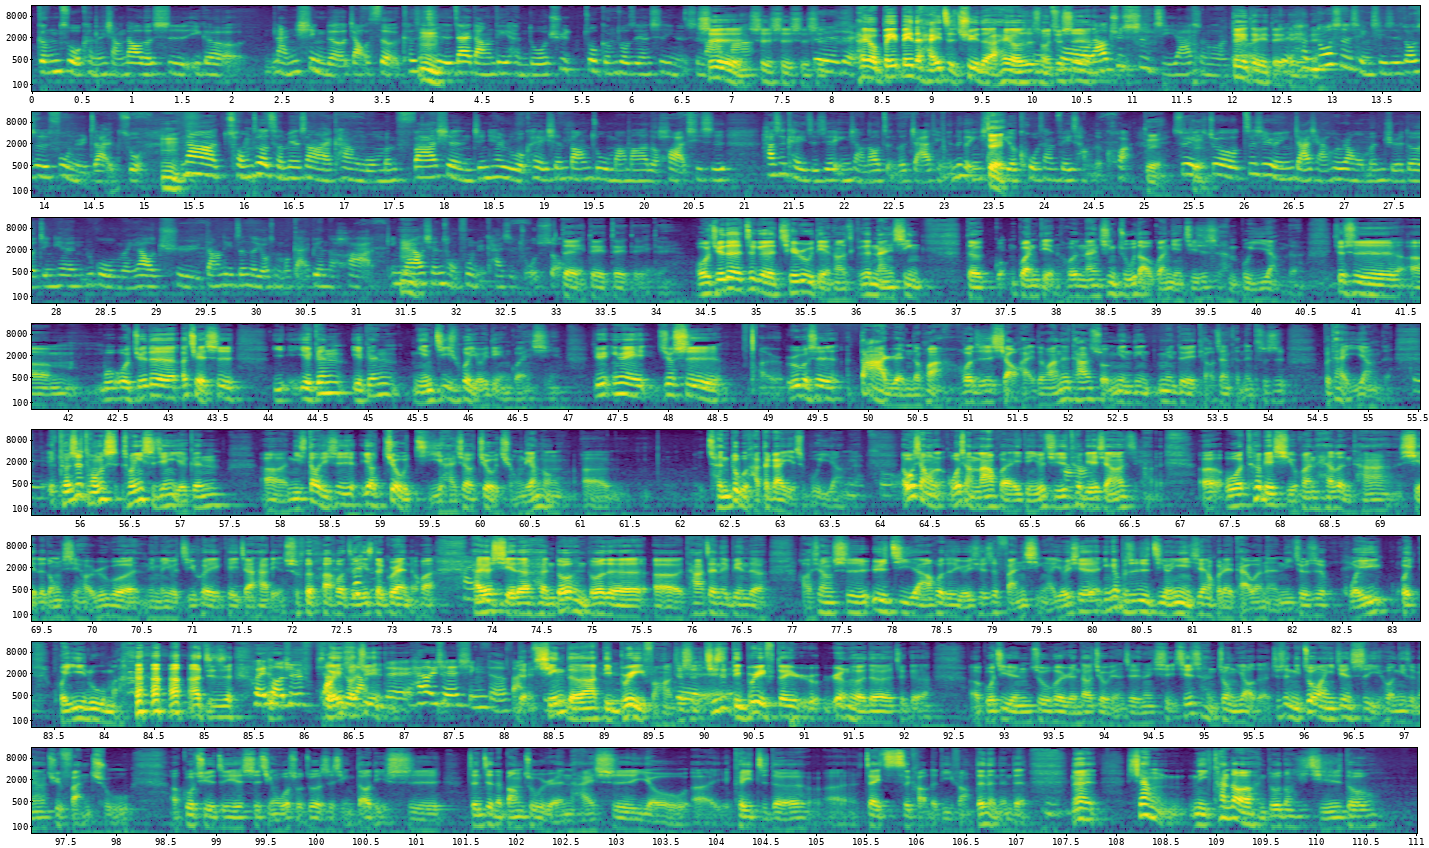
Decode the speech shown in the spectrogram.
耕作，可能想到的是一个。男性的角色，可是其实，在当地很多去做耕作这件事情的是妈妈，是是是是。是，对对对，还有背背的孩子去的，还有是什么，就是然后去市集啊什么的，对对对，对，对，很多事情其实都是妇女在做。嗯，那从这个层面上来看，我们发现今天如果可以先帮助妈妈的话，其实它是可以直接影响到整个家庭的，那个影响力的扩散非常的快。对，所以就这些原因加起来，会让我们觉得今天如果我们要去当地真的有什么改变的话，应该要先从妇女女开始着手。对对对对对，我觉得这个切入点哈，跟男性的观观点或者男性主导观点其实是很不一样的。就是嗯，我我觉得，而且是也也跟也跟年纪会有一点关系，因为因为就是。如果是大人的话，或者是小孩的话，那他所面临面对的挑战可能就是不太一样的。对可是同时同一时间也跟呃，你到底是要救急还是要救穷，两种呃。程度它大概也是不一样的。我想，我想拉回来一点，尤其是特别想要，啊、呃，我特别喜欢 Helen 她写的东西哈。如果你们有机会可以加她脸书的话，或者 Instagram 的话，还有写的很多很多的呃，她在那边的好像是日记啊，或者有一些是反省啊，有一些应该不是日记，因为你现在回来台湾了，你就是回回回忆录嘛，就是回头去回头去对，还有一些心得反省心得啊，debrief 哈，就是其实 debrief 对任何的这个。呃，国际援助或者人道救援这些东西，其实是很重要的。就是你做完一件事以后，你怎么样去反刍啊？过去的这些事情，我所做的事情，到底是真正的帮助人，还是有呃可以值得呃再思考的地方？等等等等。嗯、那像你看到了很多东西，其实都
